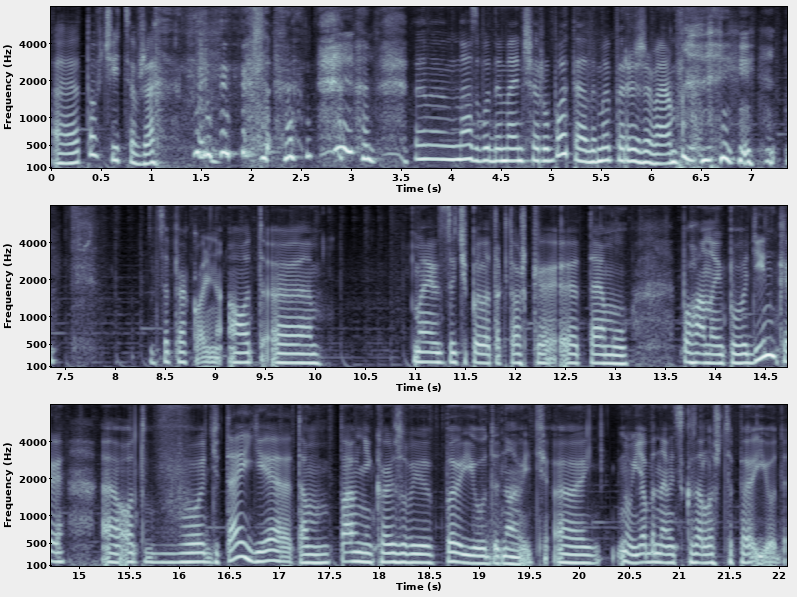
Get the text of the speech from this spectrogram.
е, то вчіться вже. У нас буде менше роботи, але ми переживемо. Це прикольно. А от е, ми зачепили так трошки е, тему поганої поведінки. Е, от в дітей є там певні кризові періоди навіть. Е, ну, я би навіть сказала, що це періоди.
